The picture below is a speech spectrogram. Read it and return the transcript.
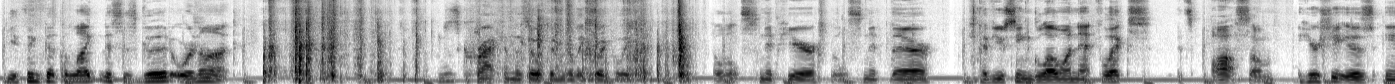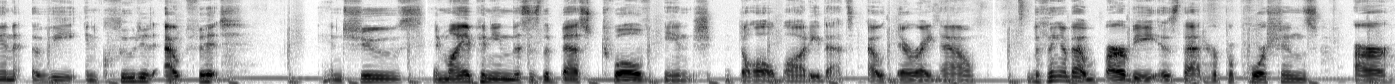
Do you think that the likeness is good or not? I'm just cracking this open really quickly. A little snip here, a little snip there. Have you seen Glow on Netflix? It's awesome. Here she is in the included outfit and shoes. In my opinion, this is the best 12 inch doll body that's out there right now. The thing about Barbie is that her proportions are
